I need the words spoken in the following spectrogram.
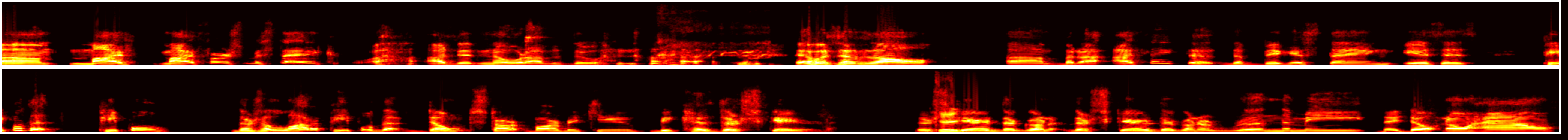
um, my my first mistake, I didn't know what I was doing. it was it was all. Um, but I, I think the the biggest thing is is people that people there's a lot of people that don't start barbecue because they're scared. They're okay. scared they're gonna they're scared they're gonna ruin the meat. They don't know how.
